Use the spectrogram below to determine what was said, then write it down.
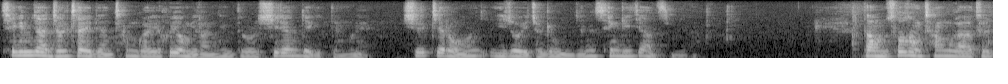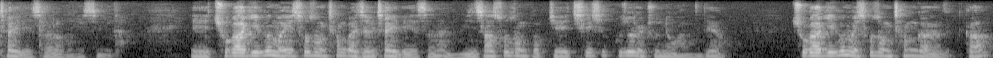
책임 제한 절차에 대한 참가의 허용이라는 형태로 실현되기 때문에 실제로는 2조의 적용 문제는 생기지 않습니다. 다음 소송 참가 절차에 대해서 알아보겠습니다. 예, 추가기금의 소송 참가 절차에 대해서는 민사소송법 제79조를 준용하는데요. 추가기금의 소송 참가가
